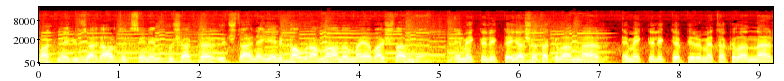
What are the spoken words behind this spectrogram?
Bak ne güzel artık senin kuşakta 3 tane yeni kavramla anılmaya başlandı. Emeklilikte yaşa takılanlar, emeklilikte prime takılanlar,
